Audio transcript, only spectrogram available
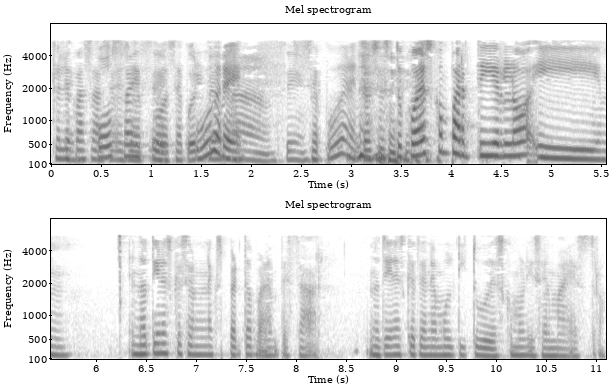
¿qué le Se pasa? y se se vuelve pudre. una- sí. Se pudre. Entonces tú puedes compartirlo y no tienes que ser un experto para empezar. No tienes que tener multitudes, como dice el maestro,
